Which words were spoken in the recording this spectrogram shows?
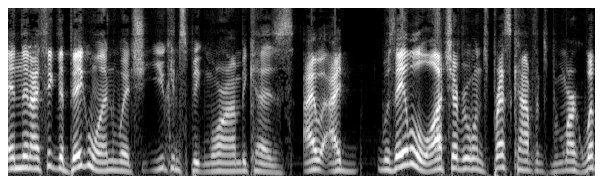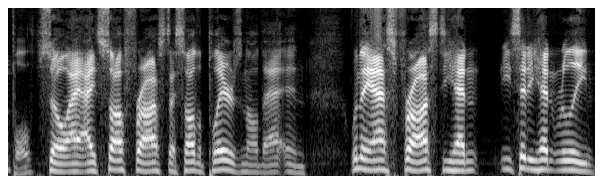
and then I think the big one, which you can speak more on because I, I was able to watch everyone's press conference, but Mark Whipple. So I, I saw Frost, I saw the players and all that, and when they asked Frost, he hadn't. He said he hadn't really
